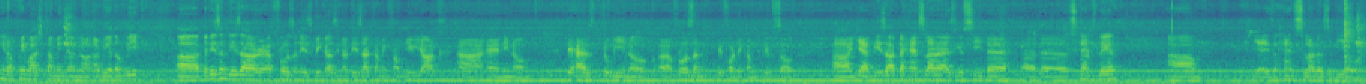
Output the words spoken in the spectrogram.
you know, pretty much coming on every other week. Uh, the reason these are uh, frozen is because you know these are coming from New York, uh, and you know they have to be you know uh, frozen before they come to you. So uh, yeah, these are the hand slaughter as you see the the stamps there. Um, yeah, it's a slaughter Zabia one.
